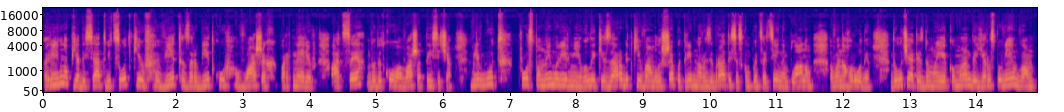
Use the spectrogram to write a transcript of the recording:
рівно 50% від заробітку ваших партнерів. А це додаткова ваша тисяча. В Лівгуд просто неймовірні великі заробітки. Вам лише потрібно розібратися з компенсаційним планом винагороди. Долучайтесь до моєї команди. Я розповім вам.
